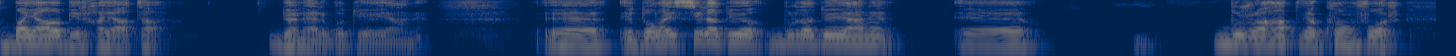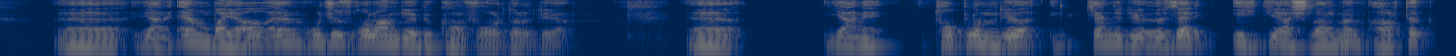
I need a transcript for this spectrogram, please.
bayağı bir hayata döner bu diyor yani. Ee, e, dolayısıyla diyor burada diyor yani e, bu rahat ve konfor e, yani en bayağı en ucuz olan diyor bir konfordur diyor. Ee, yani toplum diyor kendi diyor özel ihtiyaçlarının artık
